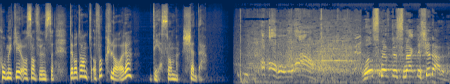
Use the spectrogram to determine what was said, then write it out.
komiker og samfunnsdebattant, å forklare det som skjedde. Oh, wow. Will Smith just smacked the shit out of me.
